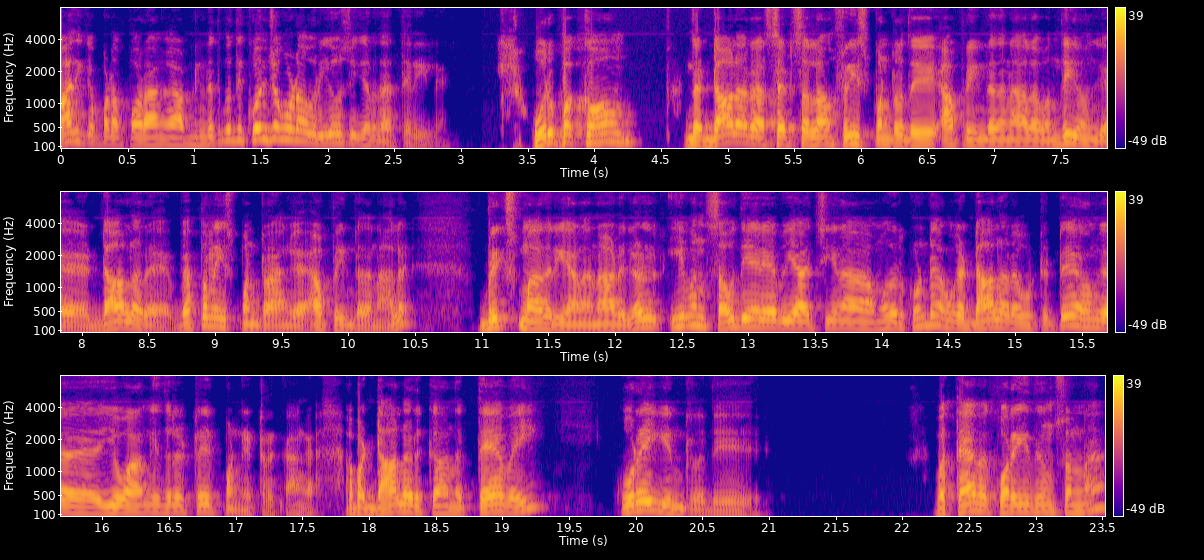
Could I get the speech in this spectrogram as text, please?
பாதிக்கப்பட போகிறாங்க அப்படின்றத பற்றி கொஞ்சம் கூட அவர் யோசிக்கிறதா தெரியல. ஒரு பக்கம் இந்த டாலர் அசட்ஸ் எல்லாம் ஃப்ரீஸ் பண்ணுறது அப்படின்றதுனால வந்து இவங்க டாலரை வெப்பனைஸ் பண்ணுறாங்க அப்படின்றதுனால பிரிக்ஸ் மாதிரியான நாடுகள் ஈவன் சவுதி அரேபியா சீனா முதற்கொண்டு அவங்க டாலரை விட்டுட்டு அவங்க யுவான் இதில் ட்ரேட் பண்ணிட்டு இருக்காங்க. அப்போ டாலருக்கான தேவை குறைகின்றது. இப்போ தேவை குறையுதுன்னு சொன்னால்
